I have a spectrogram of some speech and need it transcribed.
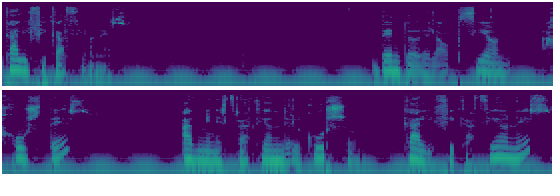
Calificaciones. Dentro de la opción Ajustes, Administración del curso, Calificaciones,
